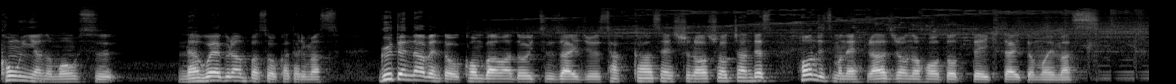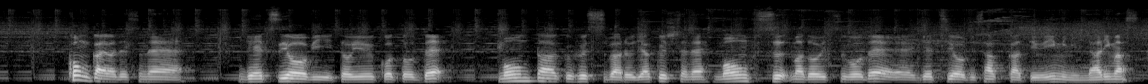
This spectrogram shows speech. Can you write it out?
今夜のモンス名古屋グランパスを語ります。グーテンナーベントこんばんはドイツ在住サッカー選手の翔ちゃんです。本日もねラジオの方を撮っていきたいと思います。今回はですね月曜日ということでモンタークフッスバル略してねモンフス、まあ、ドイツ語で月曜日サッカーという意味になります。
